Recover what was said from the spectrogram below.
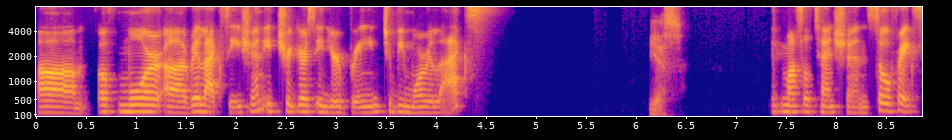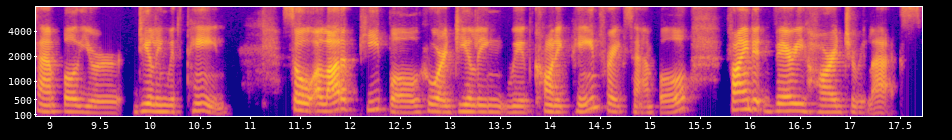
um, of more uh, relaxation. It triggers in your brain to be more relaxed. Yes. With muscle tension. So, for example, you're dealing with pain. So, a lot of people who are dealing with chronic pain, for example, find it very hard to relax.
